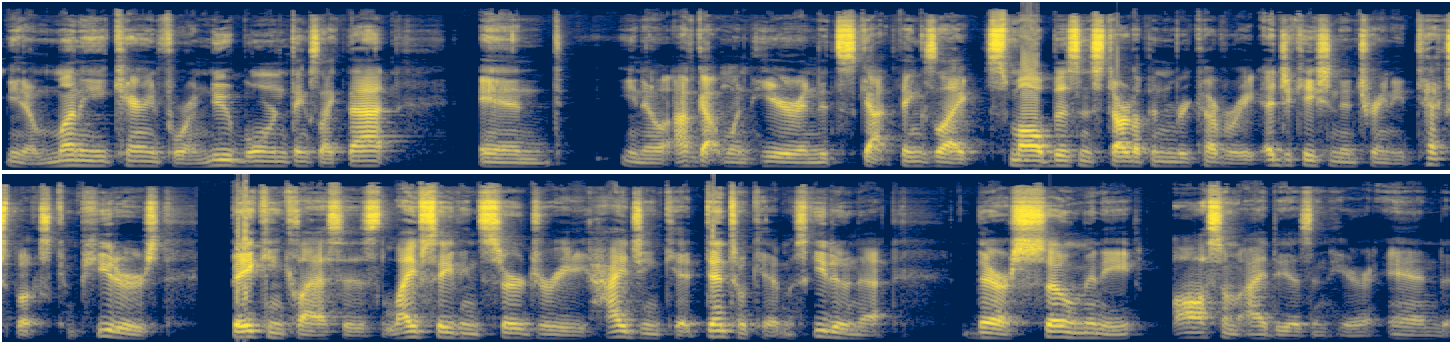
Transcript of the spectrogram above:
you know money caring for a newborn, things like that. And you know, I've got one here, and it's got things like small business startup and recovery, education and training, textbooks, computers, baking classes, life saving surgery, hygiene kit, dental kit, mosquito net. There are so many awesome ideas in here and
